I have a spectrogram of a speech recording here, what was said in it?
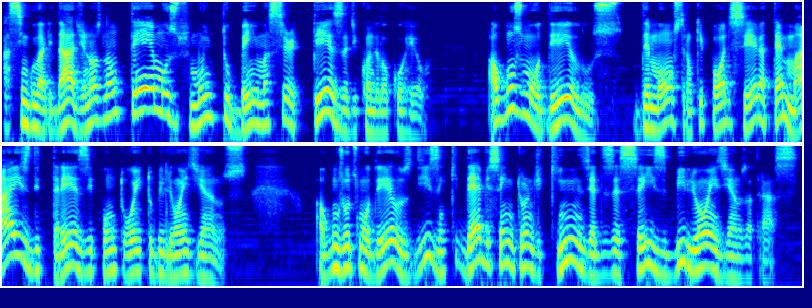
a singularidade, nós não temos muito bem uma certeza de quando ela ocorreu. Alguns modelos demonstram que pode ser até mais de 13,8 bilhões de anos. Alguns outros modelos dizem que deve ser em torno de 15 a 16 bilhões de anos atrás.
